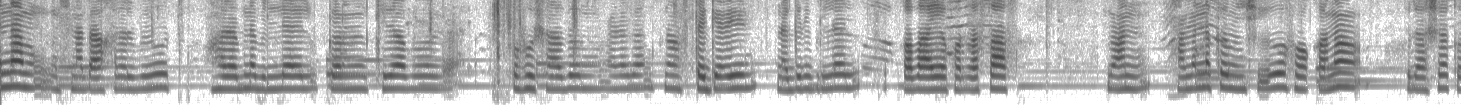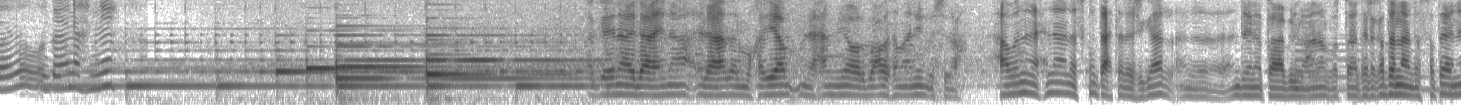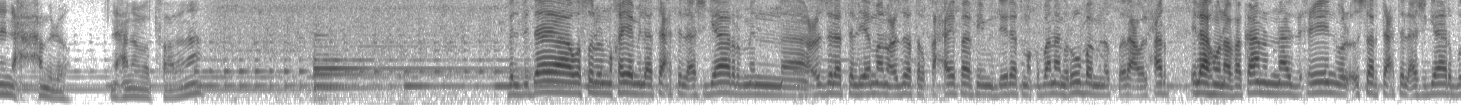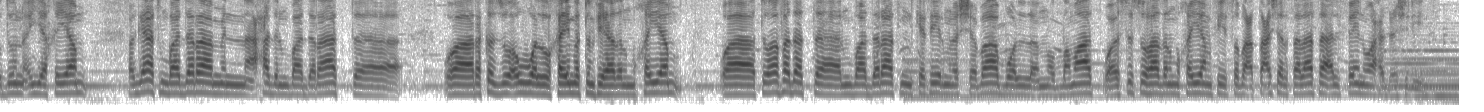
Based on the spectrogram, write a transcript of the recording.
بقينا نحن داخل البيوت هربنا بالليل كان الكلاب والوحوش هذول معلقين كنا مفتقعين نجري بالليل قضايا في الرصاص. طبعا حملنا كم من شيوخ وقناة فلاشات وهذا وقعنا هني. جينا إلى هنا إلى هذا المخيم من 184 أسرة. حاولنا إحنا نسكن تحت الأشجار عندنا طابل معنا بطانة اللي قدرنا نستطيع أن نحمله. نحن وأطفالنا. بالبداية وصلوا المخيم إلى تحت الأشجار من عزلة اليمن وعزلة القحيفة في مديرية مقبنة مروبة من الصراع والحرب. إلى هنا فكانوا النازحين والأسر تحت الأشجار بدون أي خيم فجاءت مبادرة من أحد المبادرات وركزوا أول خيمة في هذا المخيم. وتوافدت المبادرات من كثير من الشباب والمنظمات وأسسوا هذا المخيم في 17 3 2021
